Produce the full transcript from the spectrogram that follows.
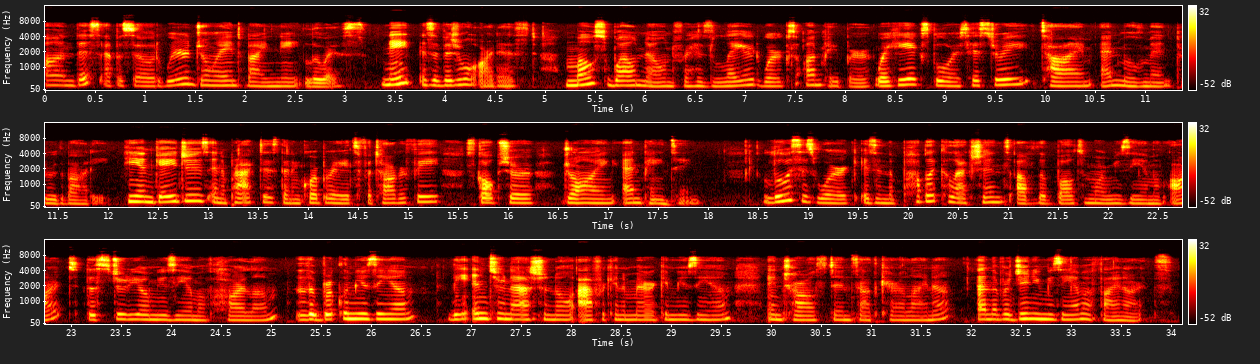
On this episode, we're joined by Nate Lewis. Nate is a visual artist, most well known for his layered works on paper, where he explores history, time, and movement through the body. He engages in a practice that incorporates photography, sculpture, drawing, and painting. Lewis's work is in the public collections of the Baltimore Museum of Art, the Studio Museum of Harlem, the Brooklyn Museum, the International African American Museum in Charleston, South Carolina, and the Virginia Museum of Fine Arts.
